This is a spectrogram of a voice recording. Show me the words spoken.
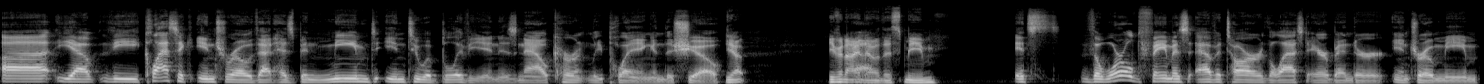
Uh, yeah, the classic intro that has been memed into oblivion is now currently playing in the show. yep even i Yeah. know this meme It's the world famous Avatar The Last Airbender intro meme.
